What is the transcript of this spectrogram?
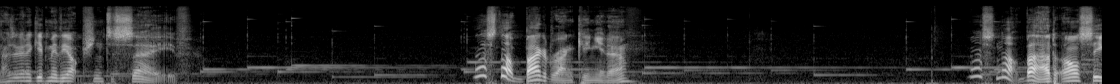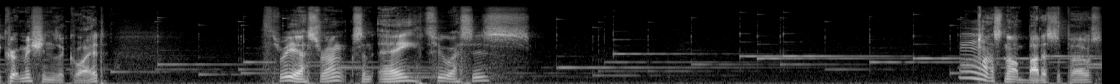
How's it going to give me the option to save? That's not bad ranking, you know. That's not bad. All secret missions acquired. Three S ranks, an A, two S's. Mm, that's not bad, I suppose.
